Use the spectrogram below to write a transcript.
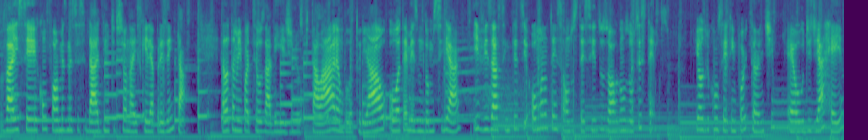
vai ser conforme as necessidades nutricionais que ele apresentar. Ela também pode ser usada em regime hospitalar, ambulatorial ou até mesmo domiciliar e visa a síntese ou manutenção dos tecidos, órgãos ou sistemas. E outro conceito importante é o de diarreia,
